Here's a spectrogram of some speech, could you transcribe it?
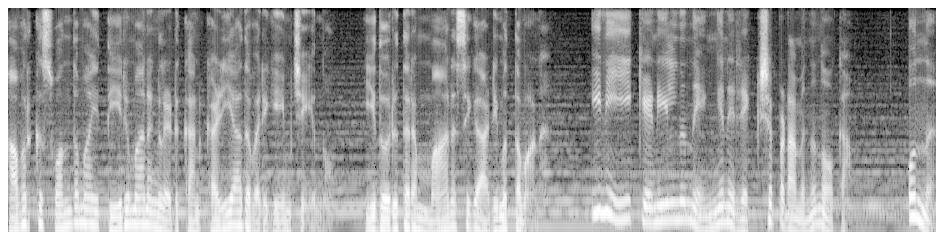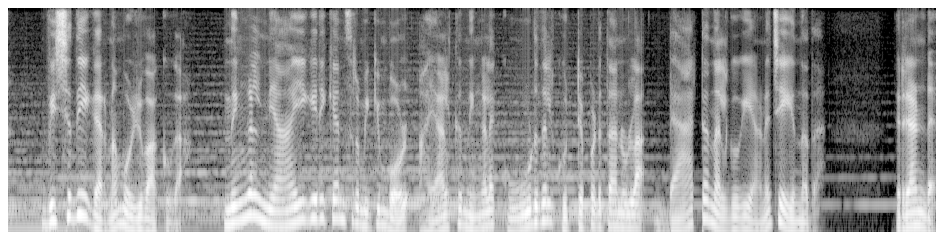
അവർക്ക് സ്വന്തമായി തീരുമാനങ്ങൾ എടുക്കാൻ കഴിയാതെ വരികയും ചെയ്യുന്നു. ഇതൊരു തരം മാനസിക അടിമത്തമാണ്. ഇനി ഈ കെണിയിൽ നിന്ന് എങ്ങനെ രക്ഷപ്പെടാമെന്ന് നോക്കാം. ഒന്ന് വിശദീകരണം ഒഴിവാക്കുക. നിങ്ങൾ ന്യായീകരിക്കാൻ ശ്രമിക്കുമ്പോൾ അയാൾക്ക് നിങ്ങളെ കൂടുതൽ കുറ്റപ്പെടുത്താനുള്ള ഡാറ്റ നൽകുകയാണ് ചെയ്യുന്നത്. രണ്ട്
